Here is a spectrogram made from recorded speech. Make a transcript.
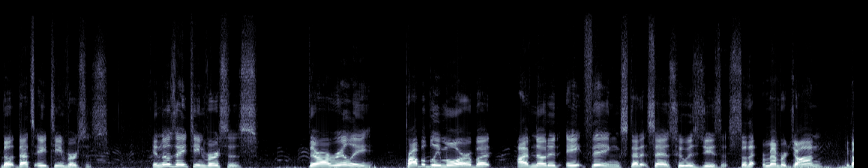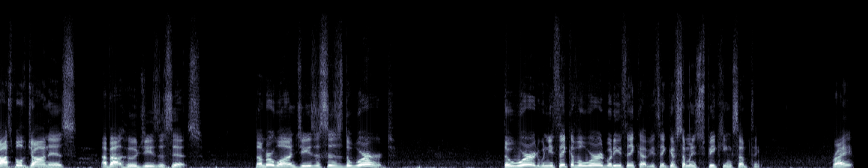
That's 18 verses. In those 18 verses, there are really probably more, but I've noted eight things that it says who is Jesus. So that remember, John, the Gospel of John is about who Jesus is. Number one, Jesus is the Word. The Word, when you think of a word, what do you think of? You think of someone speaking something, right?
